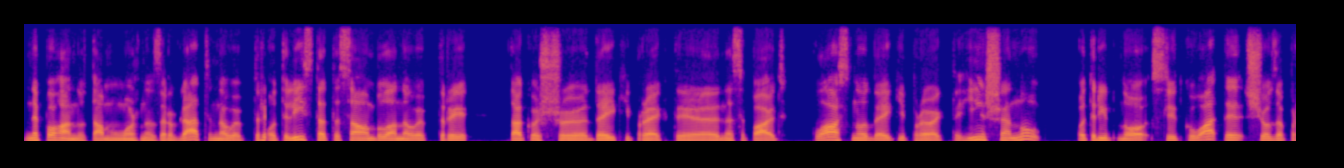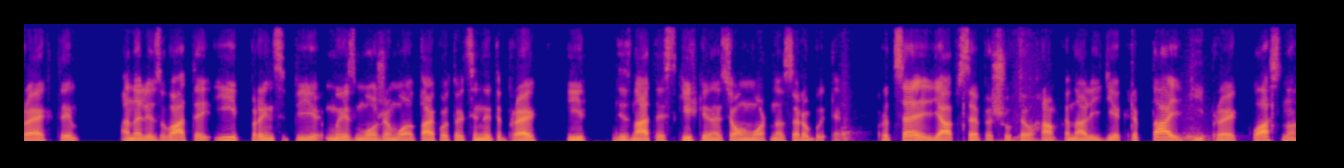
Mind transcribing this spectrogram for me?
Непогано там можна заробляти на Web3. От ліста та сама була на Web3. Також е, деякі проекти насипають класно, деякі проекти гірше. Ну, потрібно слідкувати, що за проекти, аналізувати, і, в принципі, ми зможемо так от оцінити проект і дізнатися, скільки на цьому можна заробити. Про це я все пишу в телеграм-каналі Є Крипта, який проект класно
